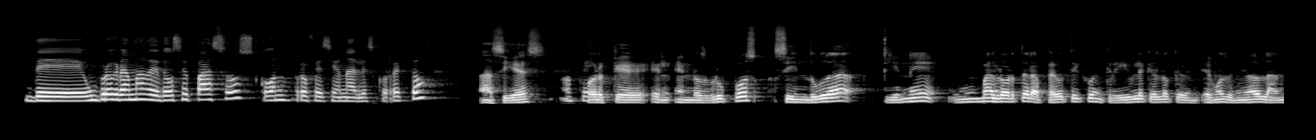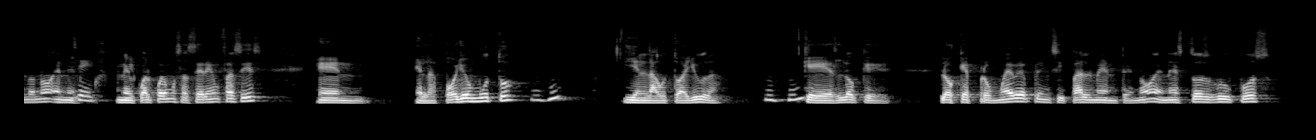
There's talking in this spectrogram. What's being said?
de un programa de 12 pasos con profesionales, ¿correcto? Así es, porque en, los grupos sin duda tiene un valor terapéutico increíble, que es lo que hemos venido hablando, ¿no? En el, en el cual podemos hacer énfasis en el apoyo mutuo y en la autoayuda, que es lo que, lo que promueve principalmente, ¿no? En estos grupos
